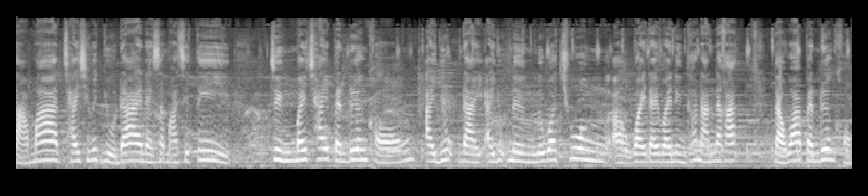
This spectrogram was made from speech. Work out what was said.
สามารถใช้ชีวิตอยู่ได้ในสมาร์ทซิตี้จึงไม่ใช่เป็นเรื่องของอายุใดอายุหนึ่ง หรือว่าช่วงวัยใดวัยหนึ่งเท่านั้นนะคะ แต่ว่าเป็นเรื่องของ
